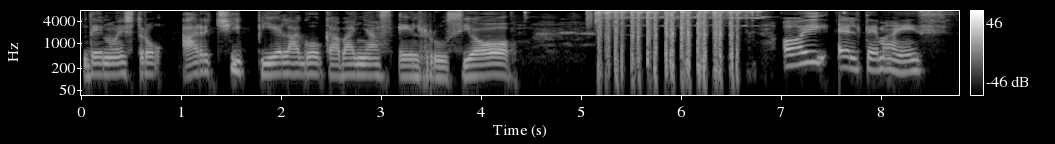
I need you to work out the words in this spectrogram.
de nuestro archipiélago Cabañas el Rucio. Hoy el tema es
